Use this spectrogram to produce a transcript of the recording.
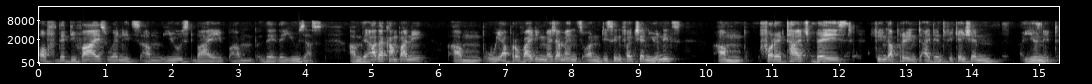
of the device when it's um, used by um, the, the users. Um, the other company, um, we are providing measurements on disinfection units um, for a touch-based fingerprint identification unit.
